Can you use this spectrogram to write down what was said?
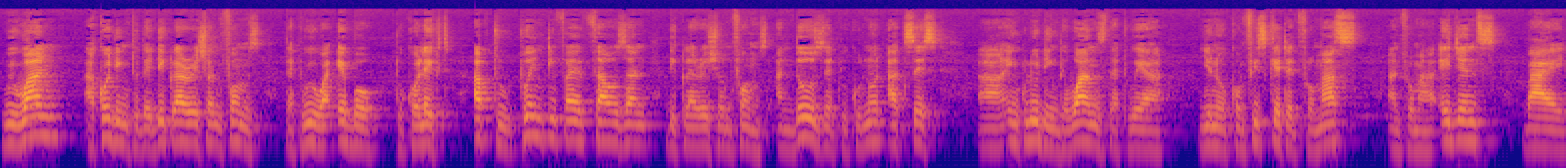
We won according to the declaration forms that we were able to collect up to 25,000 declaration forms, and those that we could not access, uh, including the ones that were, you know, confiscated from us and from our agents by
